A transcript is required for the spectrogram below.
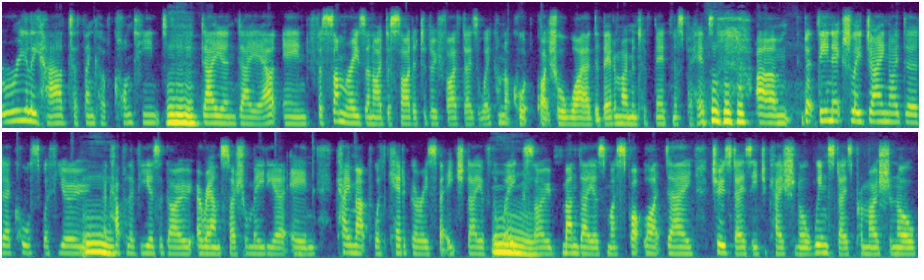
really hard to think of content mm-hmm. day in, day out. And for some reason, I decided to do five days a week. I'm not quite, quite sure why I did that, a moment of madness, perhaps. um, but then, actually, Jane, I did a course with you mm. a couple of years ago around social media and came up with categories for each day of the mm. week. So, Monday is my spotlight day, Tuesday's educational, Wednesday's promotional,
